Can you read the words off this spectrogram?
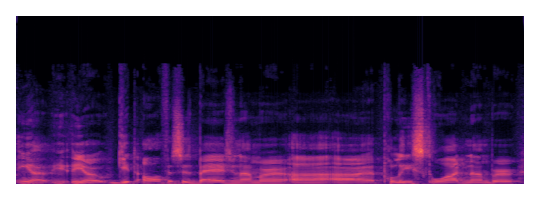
you know, you, you, know, get officer's badge number, uh, uh, police squad number,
